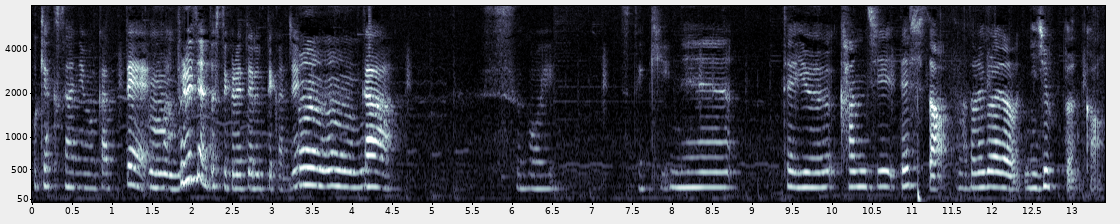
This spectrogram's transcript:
お客さんに向かって、うん。まあプレゼントしてくれてるって感じ、うんうん。がすごい素敵。ねえ。っていう感じでした。今どれぐらいだろう？20分か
